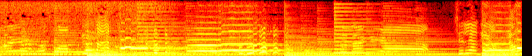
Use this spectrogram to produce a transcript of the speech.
哎呀，我躲不掉。来哪个呀？来两个。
